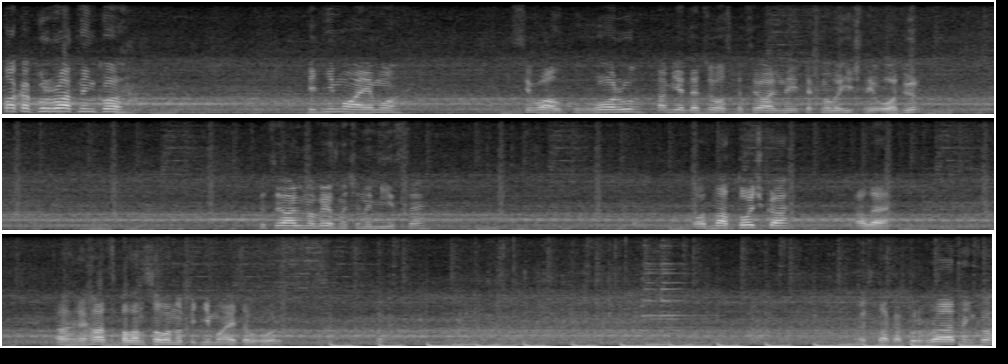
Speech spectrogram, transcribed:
Так акуратненько піднімаємо сівалку вгору. Там є для цього спеціальний технологічний отвір. Спеціально визначене місце. Одна точка, але агрегат збалансовано піднімається вгору. Ось так акуратненько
